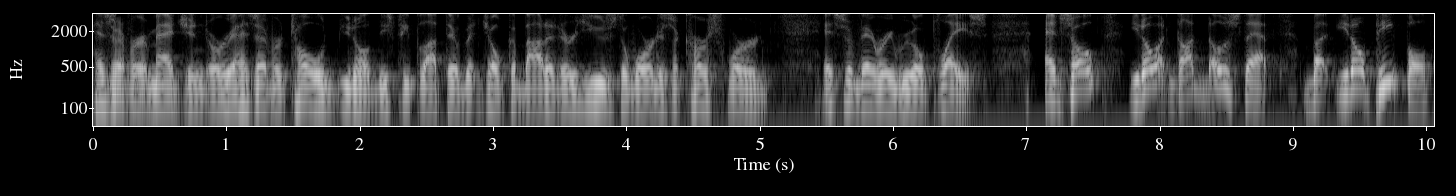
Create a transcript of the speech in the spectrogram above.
has ever imagined or has ever told. You know, these people out there that joke about it or use the word as a curse word. It's a very real place. And so, you know what? God knows that. But you know, people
